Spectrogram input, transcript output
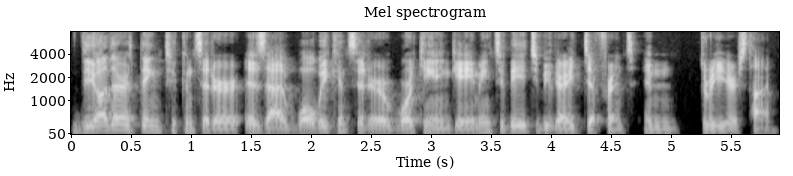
The other thing to consider is that what we consider working in gaming to be to be very different in three years' time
